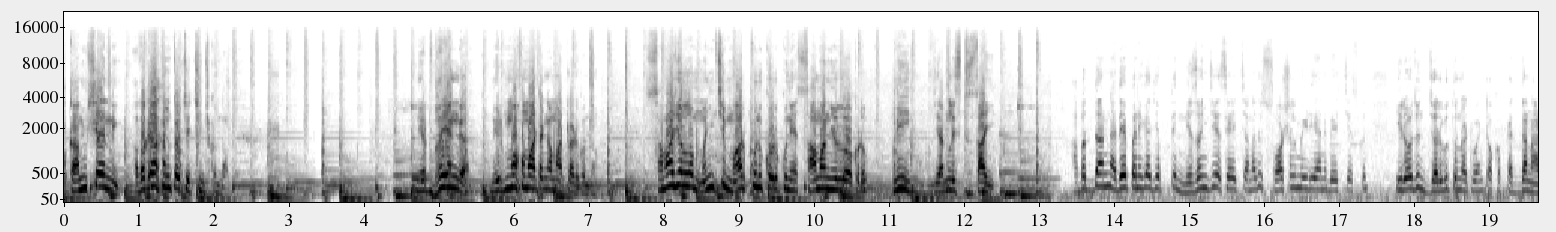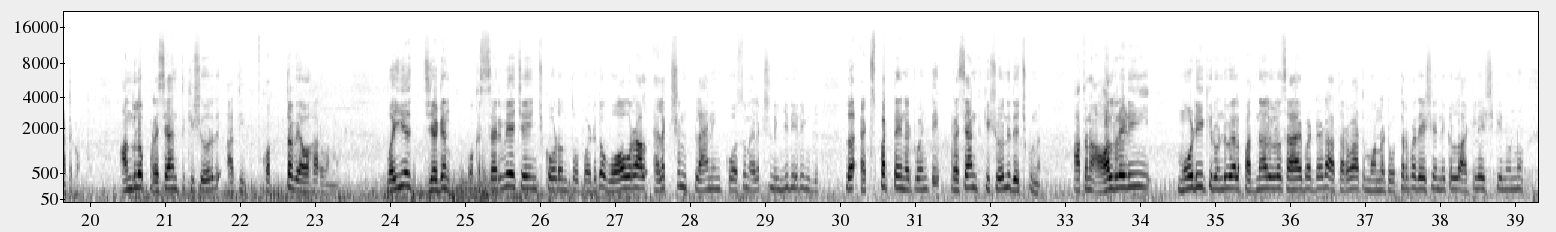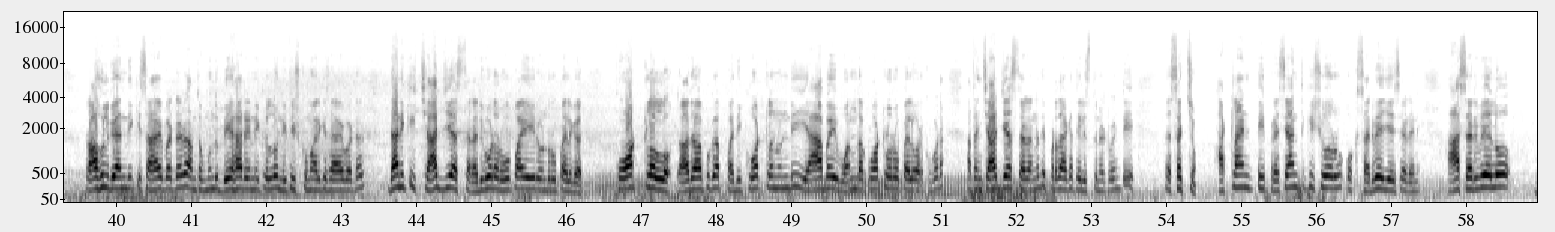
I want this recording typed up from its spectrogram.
ఒక అంశాన్ని అవగాహనతో చర్చించుకుందాం. నిర్భయంగా నిర్మోహమాటంగా మాట్లాడుకుందాం. సమాజంలో మంచి మార్పును కోరుకునే సామాన్యుల్లో ఒకడు మీ జర్నలిస్ట్ సాయి. అబద్ధాన్ని అదే పనిగా చెప్తే నిజం చేసేయచ్చు అన్నది సోషల్ మీడియాని బేస్ చేసుకుని ఈరోజు జరుగుతున్నటువంటి ఒక పెద్ద నాటకం. అందులో ప్రశాంత్ కిషోర్ది అతి కొత్త వ్యవహారం అన్నమాట. వైఎస్ జగన్ ఒక సర్వే చేయించుకోవడంతో పాటుగా ఓవరాల్ ఎలక్షన్ ప్లానింగ్ కోసం ఎలక్షన్ ఇంజనీరింగ్లో ఎక్స్పర్ట్ అయినటువంటి ప్రశాంత్ కిషోర్ని తెచ్చుకున్నాడు అతను ఆల్రెడీ మోడీకి రెండు వేల పద్నాలుగులో సహాయపడ్డాడు ఆ తర్వాత మొన్నటి ఉత్తరప్రదేశ్ ఎన్నికల్లో అఖిలేష్కి నున్ను రాహుల్ గాంధీకి సహాయపడ్డాడు అంతకుముందు బీహార్ ఎన్నికల్లో నితీష్ కుమార్కి సహాయపడ్డారు దానికి ఛార్జ్ చేస్తారు. అది కూడా రూపాయి రెండు రూపాయలు కాదు. కోట్లల్లో దాదాపుగా పది కోట్ల నుండి యాభై వంద కోట్ల రూపాయల వరకు కూడా అతను ఛార్జ్ చేస్తాడన్నది ఇప్పటిదాకా తెలుస్తున్నటువంటి సత్యం. అట్లాంటి ప్రశాంత్ కిషోర్ ఒక సర్వే చేశాడని ఆ సర్వేలో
